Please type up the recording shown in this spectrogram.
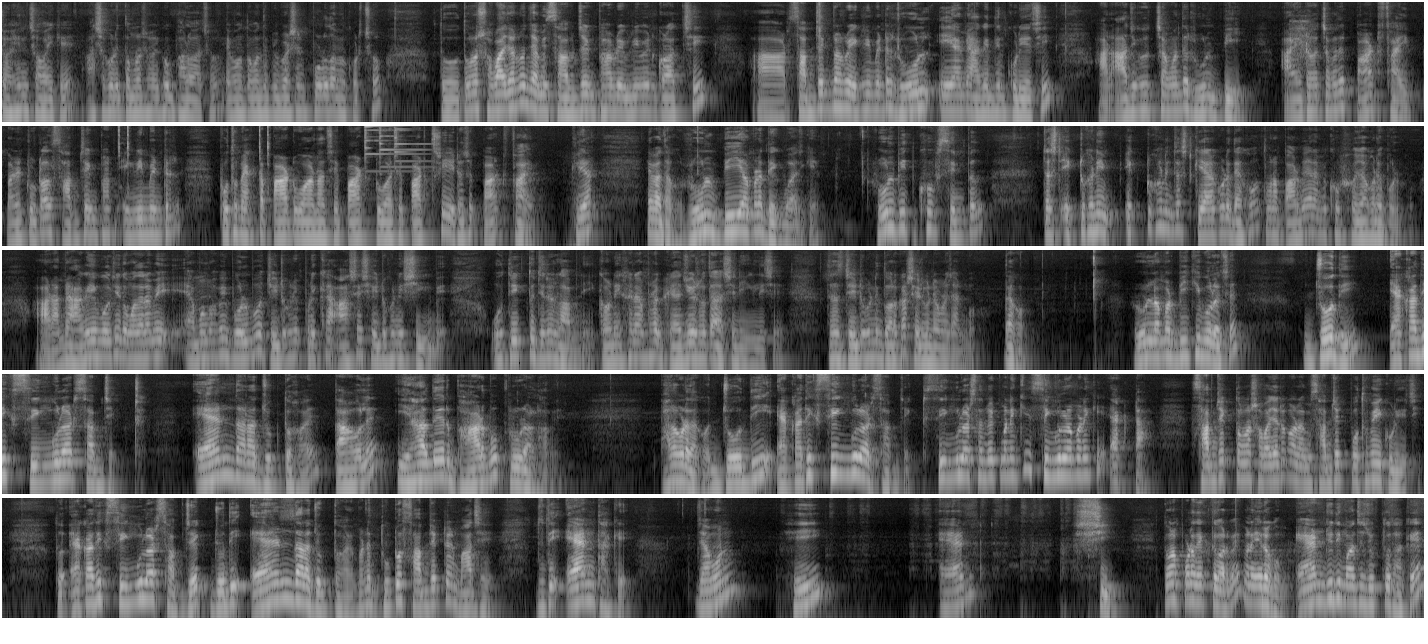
জয় হিন্দ সবাইকে। আশা করি তোমরা সবাই খুব ভালো আছো এবং তোমাদের প্রিপারেশন পুরো দমে করছ। তো তোমরা সবাই জানো যে আমি সাবজেক্ট ভার্ব এগ্রিমেন্ট করাচ্ছি। আর সাবজেক্ট ভার্ব এগ্রিমেন্টের রুল এ আমি আগের দিন করিয়েছি। আর আজকে হচ্ছে আমাদের রুল বি আর এটা হচ্ছে আমাদের পার্ট ফাইভ মানে টোটাল সাবজেক্ট ভার্ব এগ্রিমেন্টের প্রথম একটা পার্ট ওয়ান আছে পার্ট টু আছে পার্ট থ্রি এটা হচ্ছে পার্ট ফাইভ ক্লিয়ার এবার দেখো রুল বি আমরা দেখব আজকে। রুল বি খুব সিম্পল জাস্ট একটুখানি একটুখানি জাস্ট কেয়ার করে দেখো, তোমরা পারবে আর আমি খুব সোজা করে বলব। আর আমি আগেই বলছি, তোমাদের আমি এমনভাবেই বলব, যেটুকুনি পরীক্ষা আসে সেইটুকুনি শিখবে। অতিরিক্ত জেনে লাভ নেই, কারণ এখানে আমরা গ্র্যাজুয়েট হতে আসিনি ইংলিশে জাস্ট যেটুকুনি দরকার সেটুকুনি আমরা জানব। দেখো রুল নাম্বার বি কী বলেছে? যদি একাধিক সিঙ্গুলার সাবজেক্ট অ্যান দ্বারা যুক্ত হয়, তাহলে ইহাদের ভার্ব প্লুরাল হবে। ভালো করে দেখো, যদি একাধিক সিঙ্গুলার সাবজেক্ট সিঙ্গুলার সাবজেক্ট মানে কি? সিঙ্গুলার মানে কি? একটা। সাবজেক্ট তোমরা সবাই জানো, কারণ আমি সাবজেক্ট প্রথমেই করিয়েছি। তো একাধিক সিঙ্গুলার সাবজেক্ট যদি অ্যান্ড দ্বারা যুক্ত হয় মানে দুটো সাবজেক্টের মাঝে যদি অ্যান্ড থাকে, যেমন হি অ্যান্ড শি তোমরা পরে দেখতে পারবে মানে এরকম অ্যান্ড যদি মাঝে যুক্ত থাকে,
